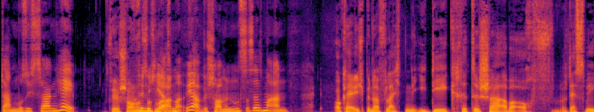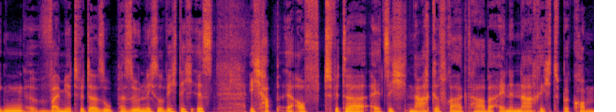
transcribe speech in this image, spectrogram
dann muss ich sagen, hey, Wir schauen uns das mal an. erstmal, ja, wir schauen uns das erstmal an. Okay, ich bin da vielleicht eine Idee kritischer, aber auch deswegen, äh, weil mir Twitter so persönlich so wichtig ist. Ich habe äh, auf Twitter, als ich nachgefragt habe, eine Nachricht bekommen,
